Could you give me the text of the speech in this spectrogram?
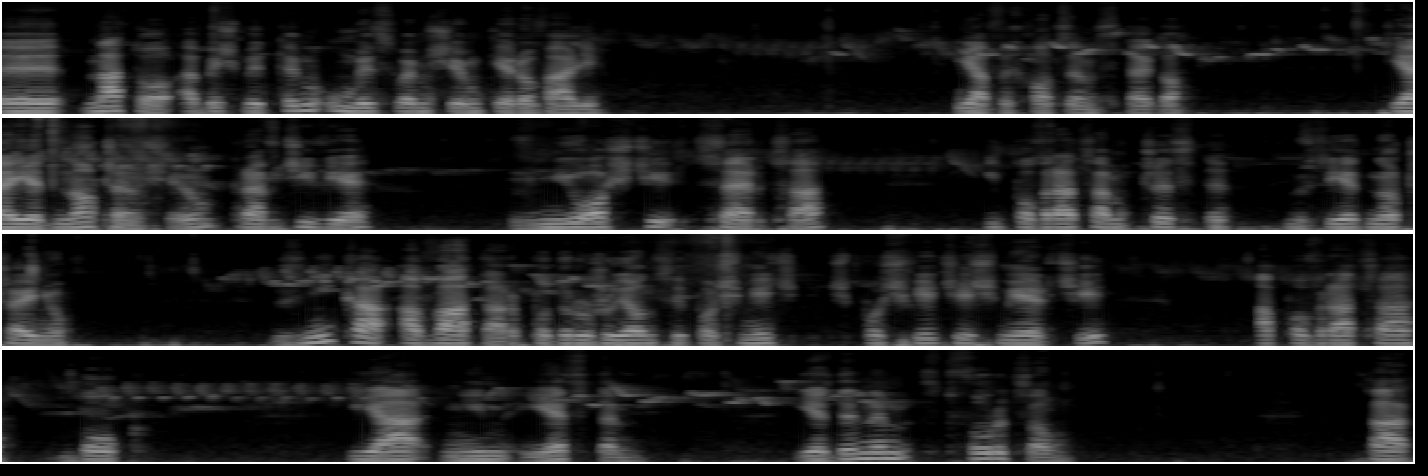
y, na to, abyśmy tym umysłem się kierowali. Ja wychodzę z tego. Ja jednoczę się prawdziwie w miłości serca i powracam czysty w zjednoczeniu. Znika awatar podróżujący po, po świecie śmierci, a powraca Bóg. Ja nim jestem, jedynym stwórcą. Tak,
